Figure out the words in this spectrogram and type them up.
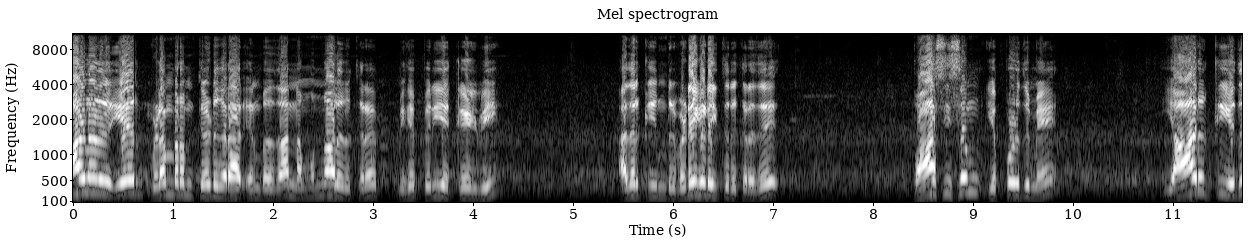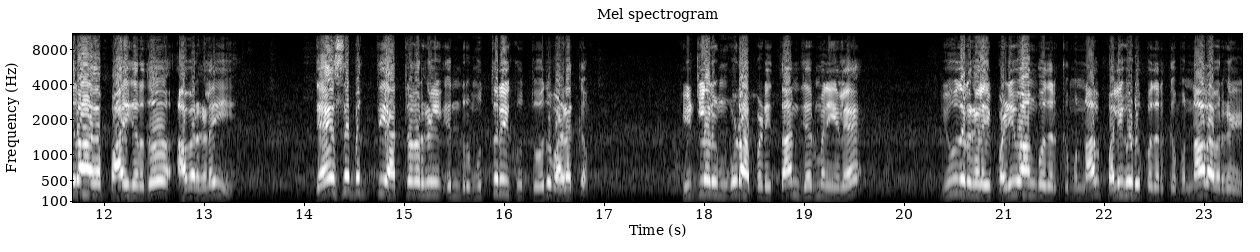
ஆளுநர் ஏன் விளம்பரம் தேடுகிறார் என்பதுதான் நம் முன்னால் இருக்கிற மிகப்பெரிய கேள்வி. அதற்கு இன்று விடை கிடைத்திருக்கிறது. பாசிசம் எப்பொழுதுமே யாருக்கு எதிராக பாய்கிறதோ அவர்களை தேசபக்தி அற்றவர்கள் என்று முத்திரை குத்துவது வழக்கம். ஹிட்லரும் கூட அப்படித்தான் ஜெர்மனியிலே யூதர்களை பழிவாங்குவதற்கு முன்னால் பலி கொடுப்பதற்கு முன்னால் அவர்கள்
